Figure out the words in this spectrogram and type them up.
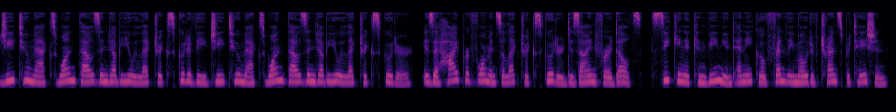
G2 Max 1000W electric scooter The G2 Max 1000W electric scooter is a high-performance electric scooter designed for adults seeking a convenient and eco-friendly mode of transportation.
